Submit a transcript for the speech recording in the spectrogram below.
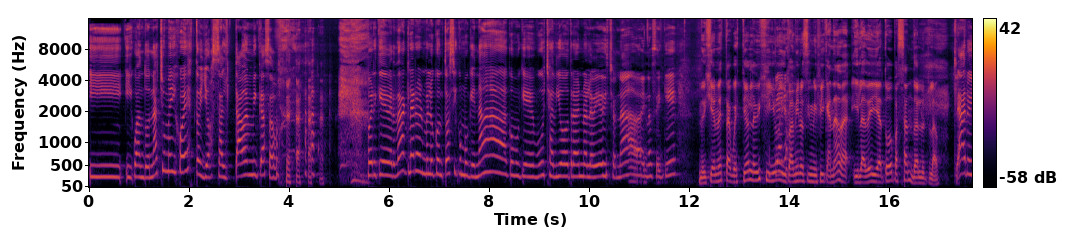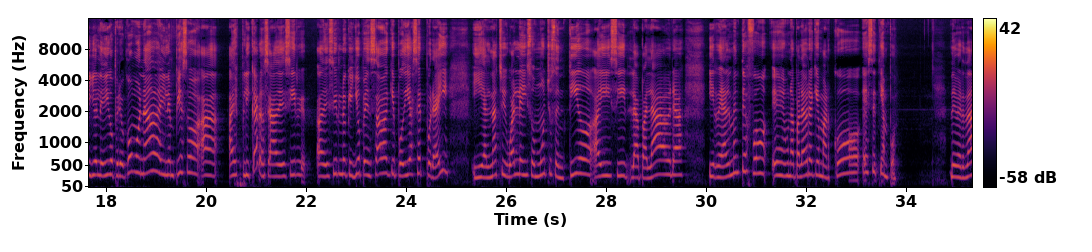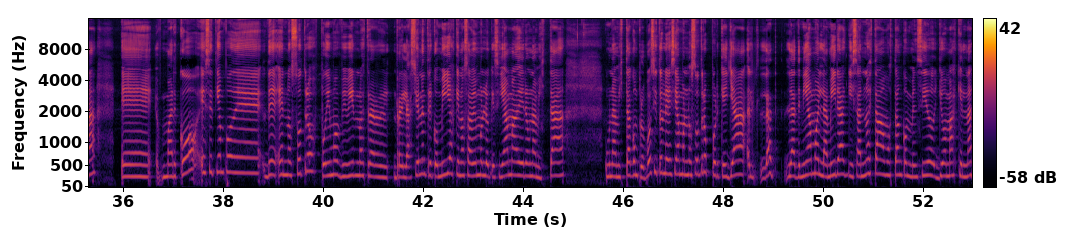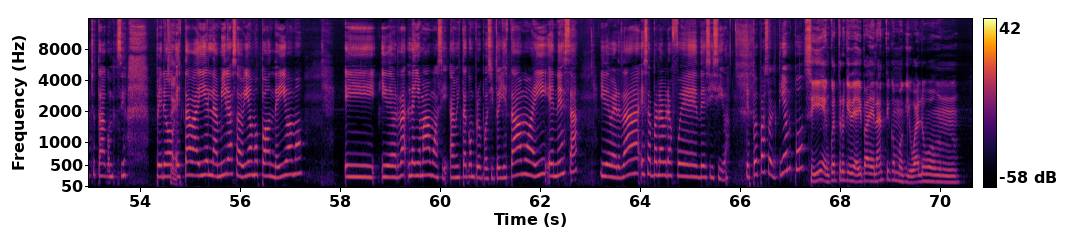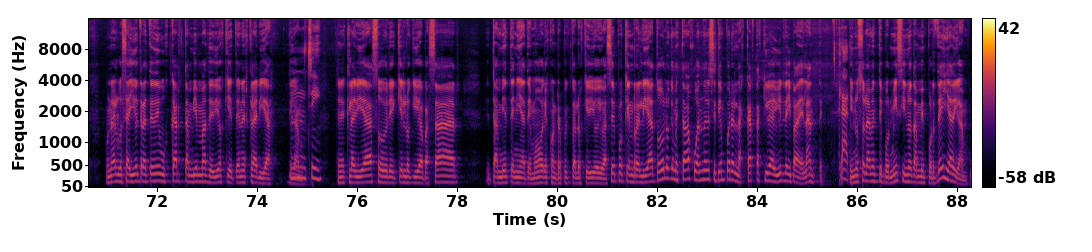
Y, y, cuando Nacho me dijo esto, yo saltaba en mi casa. Porque de verdad, claro, él me lo contó así como que nada, como que, bucha, Dios otra vez no le había dicho nada y no sé qué. Me dijeron esta cuestión, le dije yo, y para mí no significa nada. Y la de ella todo pasando al otro lado. Claro, y yo le digo, pero ¿cómo nada? Y le empiezo a, explicar, o sea, a decir, a decir lo que yo pensaba que podía hacer por ahí. Y al Nacho igual le hizo mucho sentido, ahí sí, la palabra. Y realmente fue eh, una palabra que marcó ese tiempo. De verdad. Eh, marcó ese tiempo de, en nosotros, pudimos vivir nuestra relación, entre comillas, que no sabemos lo que se llama, era una amistad, una amistad con propósito, le decíamos nosotros, porque ya la, teníamos en la mira, quizás no estábamos tan convencidos, yo más que el Nacho estaba convencido, pero estaba ahí en la mira, sabíamos para dónde íbamos. Y, y de verdad la llamábamos así, amistad con propósito. Y estábamos ahí en esa y de verdad esa palabra fue decisiva. Después pasó el tiempo. Sí, encuentro que de ahí para adelante como que igual hubo un, un algo, o sea, yo traté de buscar también más de Dios que tener claridad, digamos. Mm, sí. Tener claridad sobre qué es lo que iba a pasar. También tenía temores con respecto a los que Dios iba a hacer, porque en realidad todo lo que me estaba jugando en ese tiempo eran las cartas que iba a vivir de ahí para adelante. Claro. Y no solamente por mí, sino también por ella, digamos.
